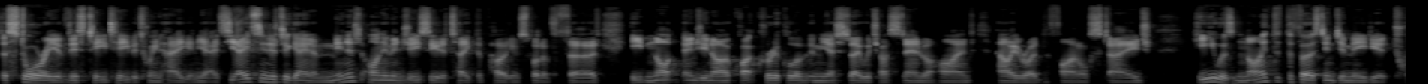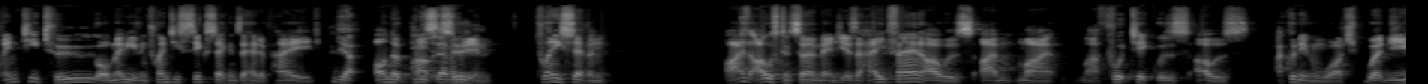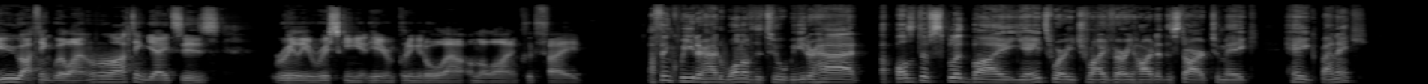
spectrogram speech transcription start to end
the story of this TT between Haig and Yates. Yates needed to gain a minute on him in GC to take the podium spot of third. He'd not, Benji and I were quite critical of him yesterday, which I stand behind how he rode the final stage. He was ninth at the first intermediate, 22 or maybe even 26 seconds ahead of Haig. Yep. On the part that suited him. 27. I, I was concerned, Benji. As a Haig fan, I was, I my my foot tick was, I was I couldn't even watch. But you, I think, were like, oh, I think Yates is really risking it here and putting it all out on the line and could fade. I think we either had one of the two. We either had a positive split by Yates, where he tried very hard at the start to make Haig panic.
